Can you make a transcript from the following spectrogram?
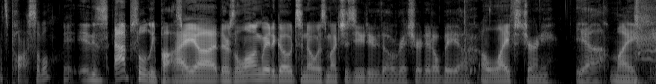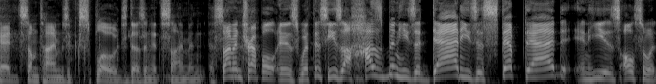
That's possible. It it is absolutely possible. I, uh, there's a long way to go to know as much as you do, though, Richard. It'll be a, a life's journey. Yeah, my head sometimes explodes, doesn't it, Simon? Simon Trepel is with us. He's a husband, he's a dad, he's a stepdad, and he is also a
